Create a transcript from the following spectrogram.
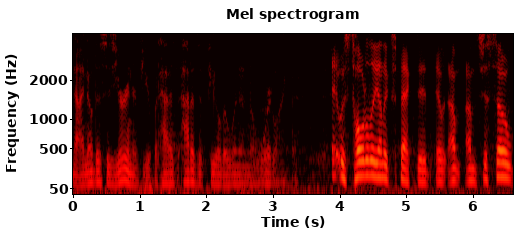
Now, I know this is your interview, but how does how does it feel to win an award like that? it was totally unexpected. It, I'm, I'm just so.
